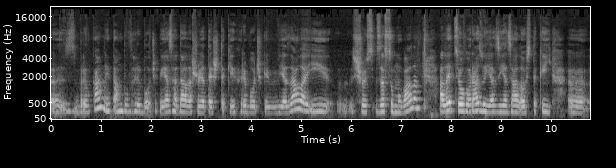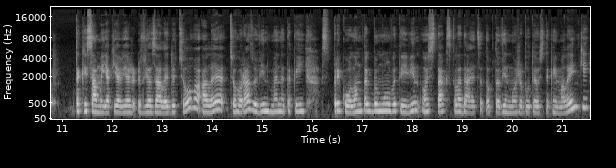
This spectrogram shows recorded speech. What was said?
е, з брелками, і там був грибочок. Я згадала, що я теж такі грибочки в'язала і е, щось засумувала. Але цього разу я зв'язала ось такий. Такий самий, як я в'я- в'язала до цього, але цього разу він в мене такий з приколом, так би мовити, і він ось так складається. Тобто він може бути ось такий маленький,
